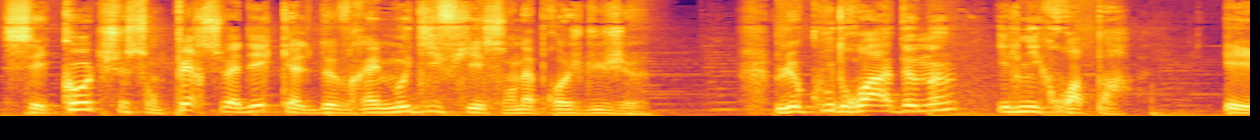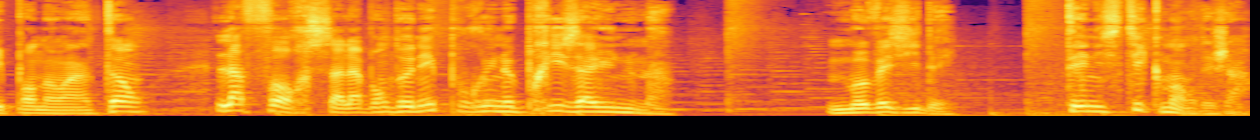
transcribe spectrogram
ses coachs sont persuadés qu'elle devrait modifier son approche du jeu. Le coup droit à deux mains, il n'y croit pas. Et pendant un temps, la force à l'abandonner pour une prise à une main. Mauvaise idée. Tennistiquement déjà.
